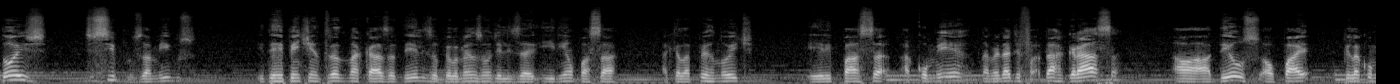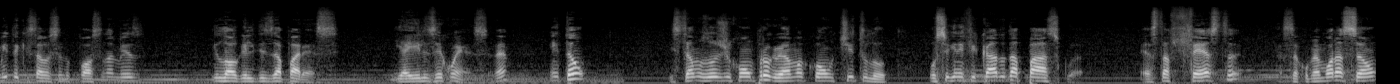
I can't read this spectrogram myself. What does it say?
dois discípulos, amigos, e de repente entrando na casa deles, ou pelo menos onde eles iriam passar aquela pernoite, ele passa a comer, na verdade, dar graça a Deus, ao Pai, pela comida que estava sendo posta na mesa, e logo ele desaparece. E aí eles reconhecem, né? Então, estamos hoje com um programa com o título O Significado da Páscoa. Esta festa, essa comemoração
